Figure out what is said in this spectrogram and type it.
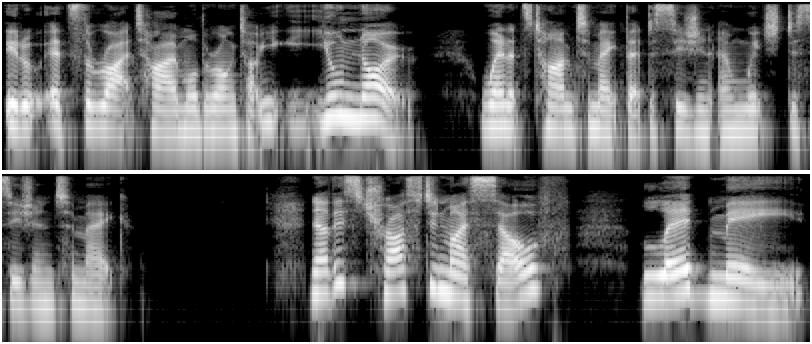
it's the right time or the wrong time, you, you'll know when it's time to make that decision and which decision to make. Now, this trust in myself led me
